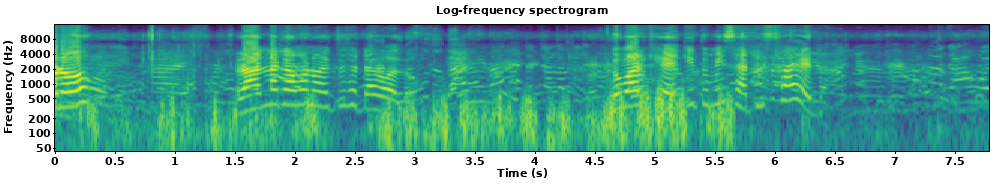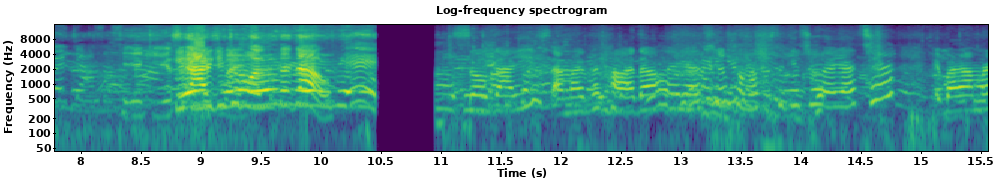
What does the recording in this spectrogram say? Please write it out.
এরা রান্না কেমন হয়েছে সেটা বলো। তোমার খেয়ে কি তুমি স্যাটিসফাইড কি আর কিছু বলতে চাও? তো গাইস আমাদের খাওয়া দাওয়া হয়ে গেছে সমস্ত কিছু হয়ে গেছে। এবার আমরা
